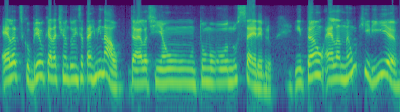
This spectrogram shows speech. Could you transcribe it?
ela descobriu que ela tinha doença terminal. Então ela tinha um tumor no cérebro. Então ela não queria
